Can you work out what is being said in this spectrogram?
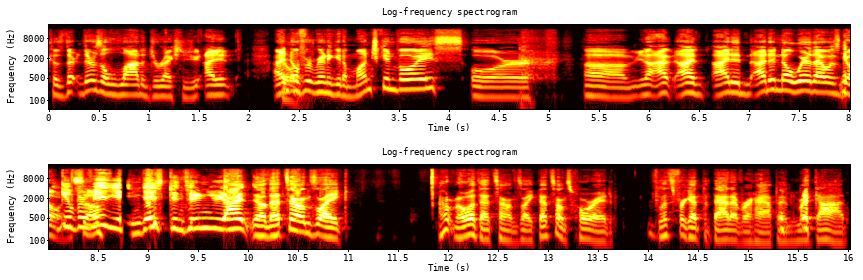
because there, there's a lot of directions. You, I didn't I didn't know if we were going to get a Munchkin voice or. Um, you know, I, I, I didn't, I didn't know where that was going. Thank you for so- visiting. Discontinued on. No, that sounds like. I don't know what that sounds like. That sounds horrid. Let's forget that that ever happened. My God,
